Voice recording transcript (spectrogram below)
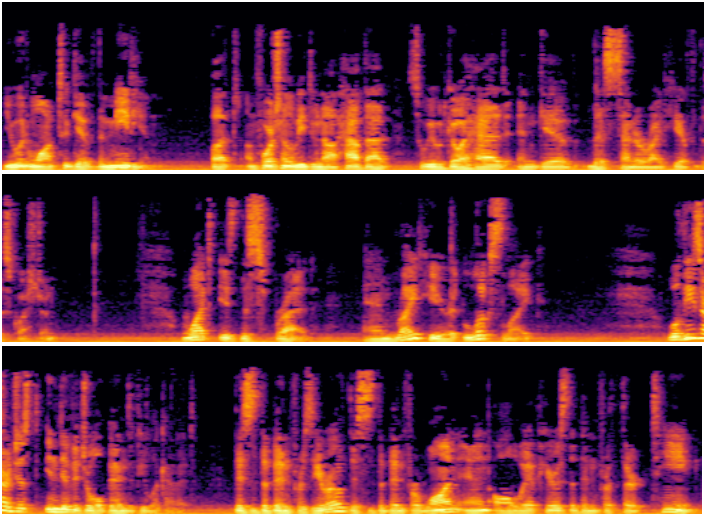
you would want to give the median. But unfortunately, we do not have that, so we would go ahead and give this center right here for this question what is the spread? And right here it looks like, well, these are just individual bins if you look at it. This is the bin for 0, this is the bin for 1, and all the way up here is the bin for 13.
